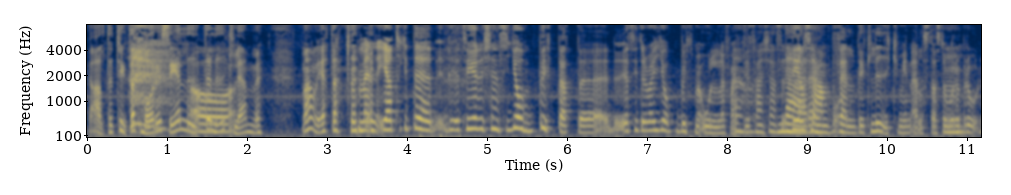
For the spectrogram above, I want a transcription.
Jag har alltid tyckt att Morris är lite Ja. lik Lemmy. Man vet det. Men jag tyckte, jag tycker det känns jobbigt att... eh, Jag tyckte det var jobbigt med Olle faktiskt. Han känns, nära dels är han på. väldigt lik min äldsta storebror.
